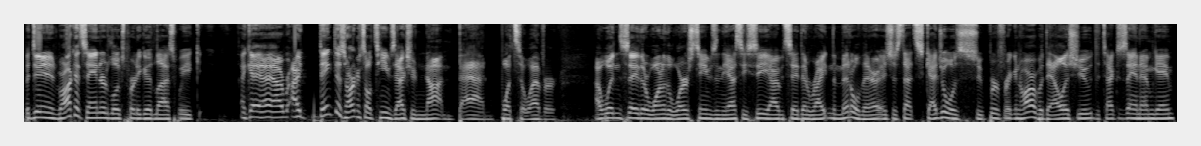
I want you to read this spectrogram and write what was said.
But then Rocket Sanders looks pretty good last week. Like, I, I, I think this Arkansas team's actually not bad whatsoever. I wouldn't say they're one of the worst teams in the SEC. I would say they're right in the middle there. It's just that schedule was super freaking hard with the LSU, the Texas A&M game,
